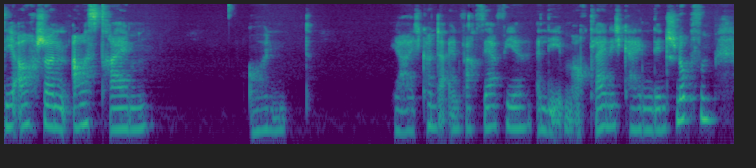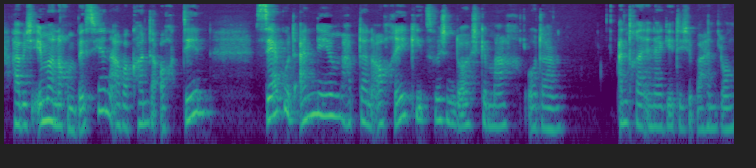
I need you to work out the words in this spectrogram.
die auch schon austreiben und ja, ich konnte einfach sehr viel erleben, auch Kleinigkeiten. Den Schnupfen habe ich immer noch ein bisschen, aber konnte auch den sehr gut annehmen. Habe dann auch Reiki zwischendurch gemacht oder andere energetische Behandlungen.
